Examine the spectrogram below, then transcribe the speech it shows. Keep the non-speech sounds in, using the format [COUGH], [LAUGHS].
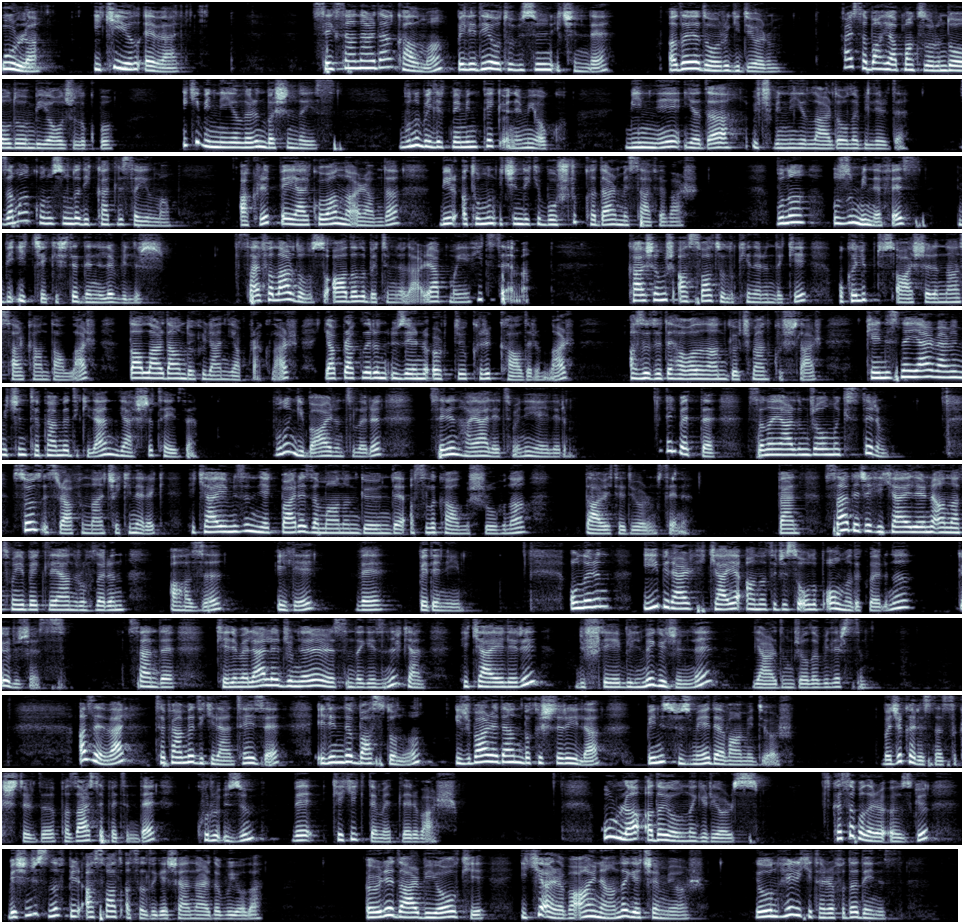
Urla, iki yıl evvel. 80'lerden kalma belediye otobüsünün içinde adaya doğru gidiyorum. Her sabah yapmak zorunda olduğum bir yolculuk bu. 2000'li yılların başındayız. Bunu belirtmemin pek önemi yok. Binli ya da 3000'li yıllarda olabilirdi. Zaman konusunda dikkatli sayılmam. Akrep ve yelkovanla aramda bir atomun içindeki boşluk kadar mesafe var. Buna uzun bir nefes, bir iç çekişte denilebilir. Sayfalar dolusu ağdalı betimleler yapmayı hiç sevmem. Karşılamış asfalt yolu kenarındaki okaliptüs ağaçlarından sarkan dallar, dallardan dökülen yapraklar, yaprakların üzerine örttüğü kırık kaldırımlar, az ötede havalanan göçmen kuşlar, kendisine yer vermem için tepemde dikilen yaşlı teyze. Bunun gibi ayrıntıları senin hayal etmeni yeğlerim. Elbette sana yardımcı olmak isterim. Söz israfından çekinerek hikayemizin yekpare zamanın göğünde asılı kalmış ruhuna davet ediyorum seni. Ben sadece hikayelerini anlatmayı bekleyen ruhların ağzı, eli ve bedeniyim. Onların iyi birer hikaye anlatıcısı olup olmadıklarını göreceğiz. Sen de kelimelerle cümleler arasında gezinirken hikayeleri düşleyebilme gücünle yardımcı olabilirsin. Az evvel tepemde dikilen teyze elinde bastonu icbar eden bakışlarıyla beni süzmeye devam ediyor. Bacak arasına sıkıştırdığı pazar sepetinde kuru üzüm ve kekik demetleri var. Urla ada yoluna giriyoruz. Kasabalara özgü 5. sınıf bir asfalt atıldı geçenlerde bu yola. Öyle dar bir yol ki iki araba aynı anda geçemiyor. Yolun her iki tarafı da deniz.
